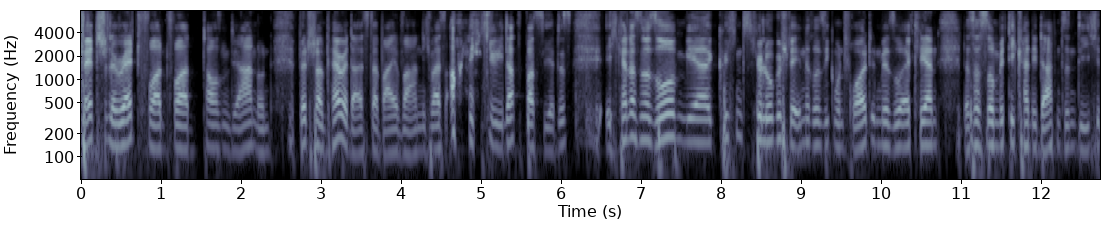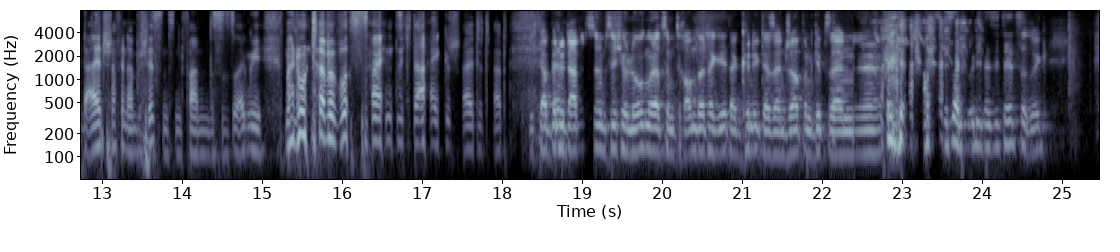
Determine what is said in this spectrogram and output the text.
Bachelorette vor, vor 1000 Jahren und Bachelor in Paradise dabei waren. Ich weiß auch nicht, wie das passiert ist. Ich kann das nur so mir küchenpsychologisch der innere Sigmund Freud in mir so erklären, dass das so mit die Kandidaten sind, die ich in allen Staffeln am beschissensten fand. Das ist irgendwie mein Unterbewusstsein sich da eingeschaltet hat. Ich glaube, wenn ähm, du damit zu einem Psychologen oder zum Traumdeuter gehst, dann kündigt er seinen Job und gibt seinen äh, Abschluss an die Universität zurück.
